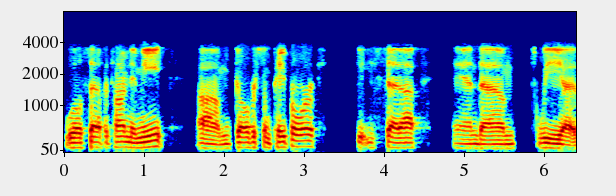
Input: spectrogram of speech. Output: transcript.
We'll set up a time to meet, um, go over some paperwork, get you set up, and um, we uh,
